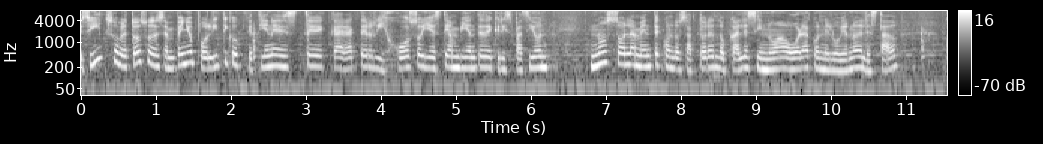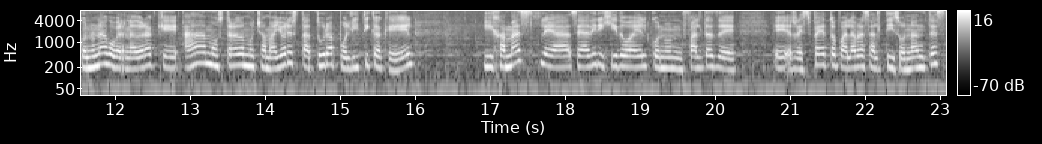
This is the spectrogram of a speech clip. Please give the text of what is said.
sí, sobre todo su desempeño político que tiene este carácter rijoso y este ambiente de crispación no solamente con los actores locales, sino ahora con el gobierno del estado, con una gobernadora que ha mostrado mucha mayor estatura política que él, y jamás le se ha dirigido a él con faltas de eh, respeto, palabras altisonantes,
